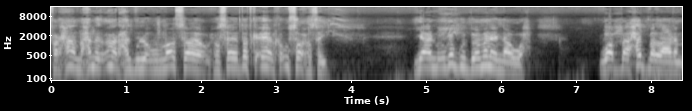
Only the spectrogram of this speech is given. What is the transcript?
farxaan maxamed cumar xandulle uu noo soo xusay dadka ehelka u soo xusay yaanu uga guddoominaynaa wax. Waa baaxad ballaadhan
